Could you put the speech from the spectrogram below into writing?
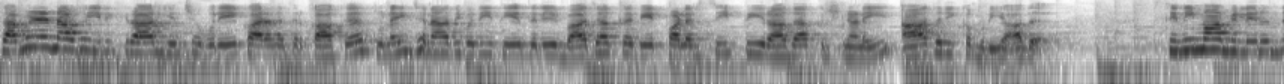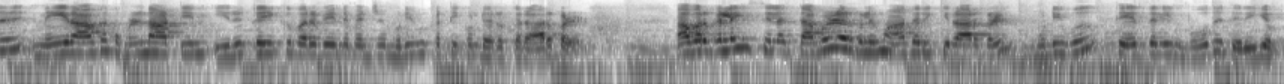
தமிழனாக இருக்கிறார் என்ற ஒரே காரணத்திற்காக துணை ஜனாதிபதி தேர்தலில் பாஜக வேட்பாளர் சி பி ராதாகிருஷ்ணனை ஆதரிக்க முடியாது. சினிமாவிலிருந்து நேராக தமிழ்நாட்டின் இருக்கைக்கு வர வேண்டும் என்று முடிவு கட்டிக்கொண்டிருக்கிறார்கள். அவர்களை சில தமிழர்களும் ஆதரிக்கிறார்கள். முடிவு தேர்தலின் போது தெரியும்.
